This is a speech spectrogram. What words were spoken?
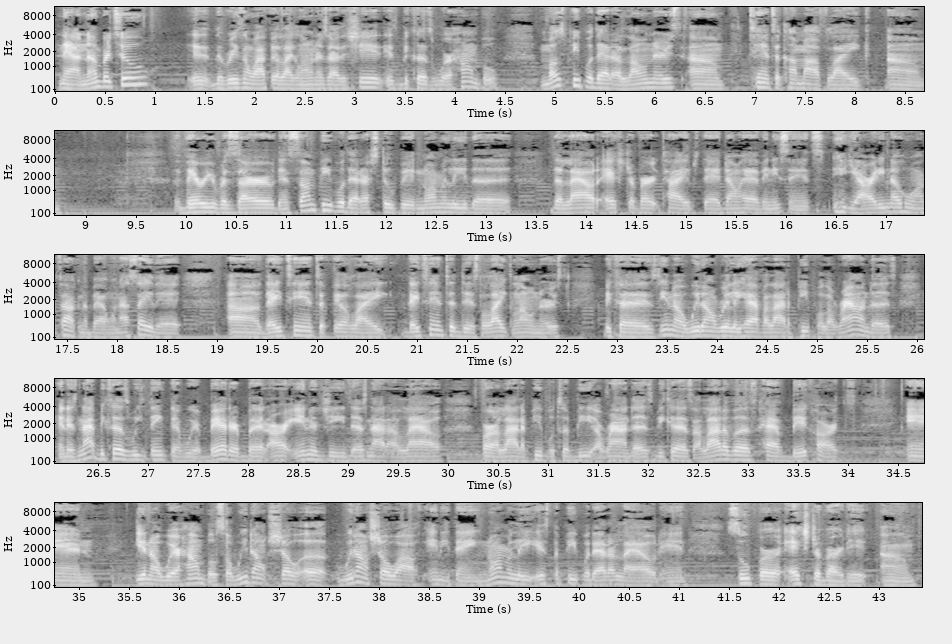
Now, number two, the reason why I feel like loners are the shit is because we're humble. Most people that are loners um, tend to come off like um, very reserved, and some people that are stupid, normally the the loud extrovert types that don't have any sense. you already know who I'm talking about when I say that. Uh, they tend to feel like they tend to dislike loners because you know we don't really have a lot of people around us and it's not because we think that we're better but our energy does not allow for a lot of people to be around us because a lot of us have big hearts and you know we're humble so we don't show up we don't show off anything normally it's the people that are loud and super extroverted um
